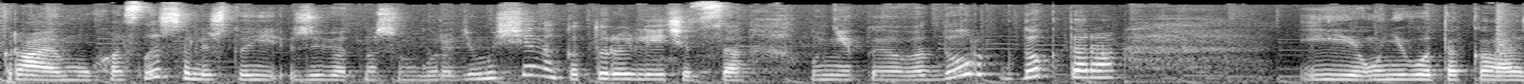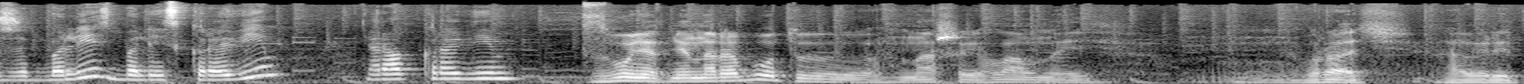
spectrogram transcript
Краем уха слышали, что и живет в нашем городе мужчина, который лечится у некоего дор- доктора. И у него такая же болезнь, болезнь крови, рак крови. Звонят мне на работу, нашей главный м, врач говорит,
